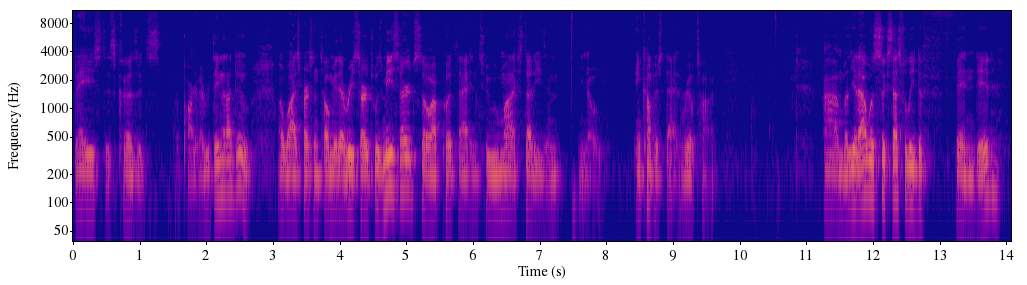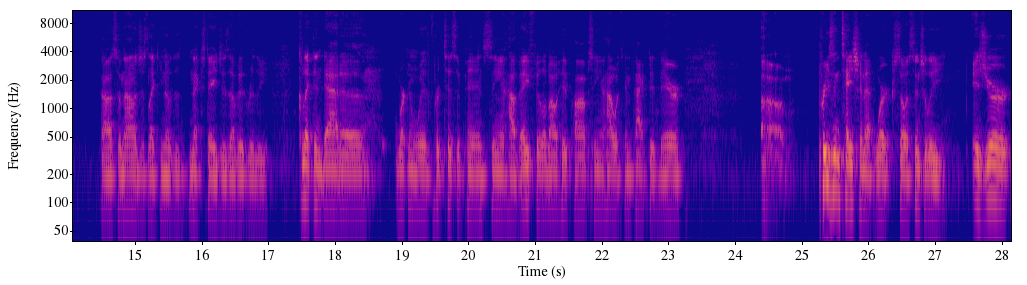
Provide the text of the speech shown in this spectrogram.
based, is because it's a part of everything that I do. A wise person told me that research was me search, so I put that into my studies and you know encompassed that in real time. Um, but yeah, that was successfully defended. Uh, so now it's just like you know the next stages of it, really collecting data, working with participants, seeing how they feel about hip hop, seeing how it's impacted their um, presentation at work. So essentially, is your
